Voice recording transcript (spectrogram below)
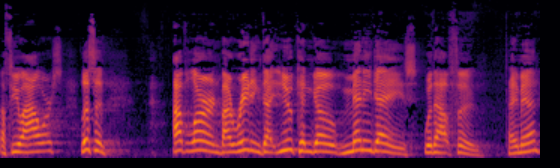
a few hours. Listen, I've learned by reading that you can go many days without food. Amen?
